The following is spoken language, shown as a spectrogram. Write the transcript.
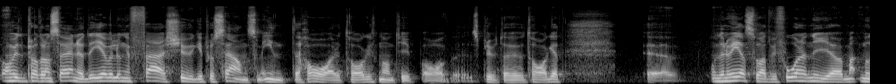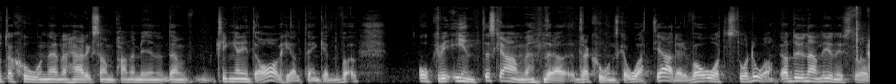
om vi pratar om Sverige nu, det är väl ungefär 20 procent som inte har tagit någon typ av spruta överhuvudtaget. Eh, om det nu är så att vi får nya mutationer, den här liksom pandemin, den klingar inte av helt enkelt och vi inte ska använda drakoniska åtgärder, vad återstår då? Ja, du nämnde ju nyss... Då.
